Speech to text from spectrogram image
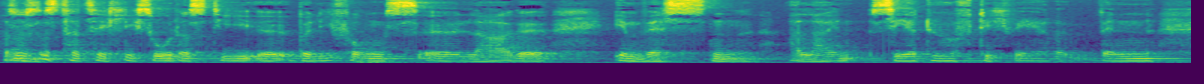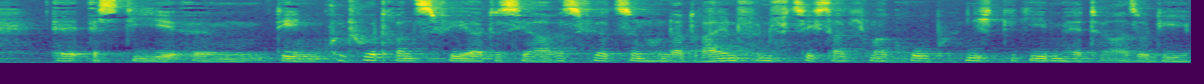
Also mhm. es ist tatsächlich so, dass die äh, Überlieferungslage im Westen allein sehr dürftig wäre. Wenn äh, es die, ähm, den Kulturtransfer des Jahres 1453, sage ich mal grob, nicht gegeben hätte, also die,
